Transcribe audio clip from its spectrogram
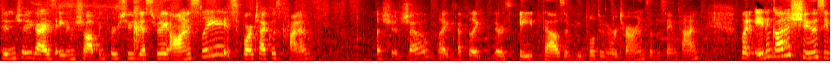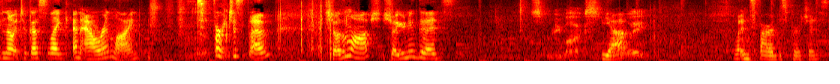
didn't show you guys Aiden shopping for shoes yesterday. Honestly, Sport Chek was kind of a shit show. Like, I feel like there's 8,000 people doing returns at the same time. But Aiden got his shoes, even though it took us like an hour in line to purchase them. Show them off. Show your new goods. Just Reeboks. Yeah. Wait, What inspired this purchase?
